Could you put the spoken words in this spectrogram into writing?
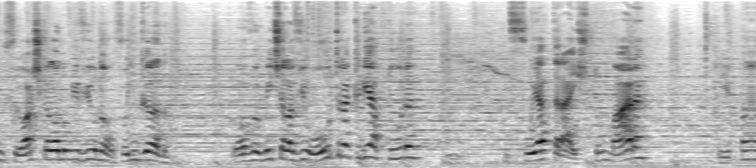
Ufa, eu acho que ela não me viu não, foi engano. Provavelmente ela viu outra criatura e foi atrás. Tomara. Epa,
